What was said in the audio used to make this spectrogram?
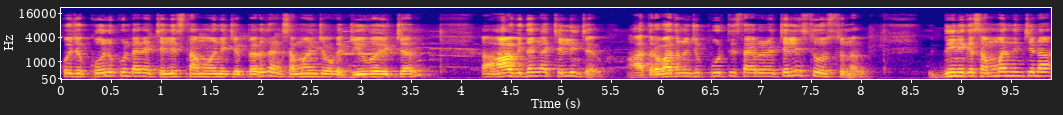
కొంచెం కోలుకుంటానే చెల్లిస్తాము అని చెప్పారు. దానికి సంబంధించి ఒక జీవో ఇచ్చారు. ఆ- విధంగా చెల్లించారు. ఆ తర్వాత నుంచి పూర్తి స్థాయిలోనే చెల్లిస్తూ వస్తున్నారు. దీనికి సంబంధించిన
